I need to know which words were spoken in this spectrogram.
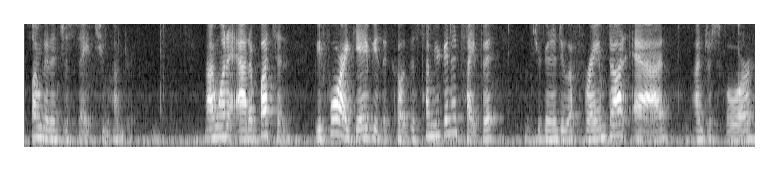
so I'm going to just say 200. Now I want to add a button. Before I gave you the code, this time you're going to type it, but you're going to do a frame.add underscore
